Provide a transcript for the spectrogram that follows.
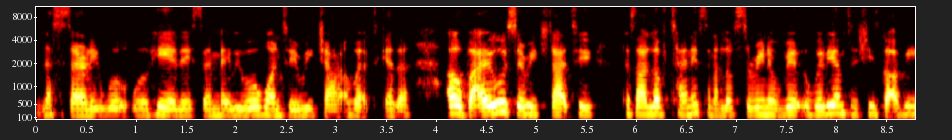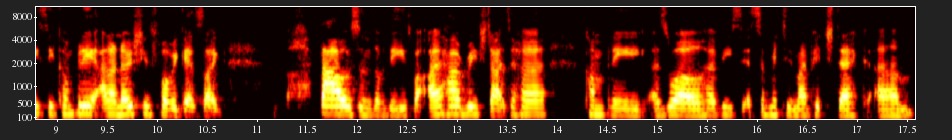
necessarily will will hear this and maybe will want to reach out and work together. Oh, but I also reached out to because I love tennis and I love Serena Williams and she's got a VC company and I know she's probably gets like thousands of these, but I have reached out to her company as well. Her VC submitted my pitch deck, um,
